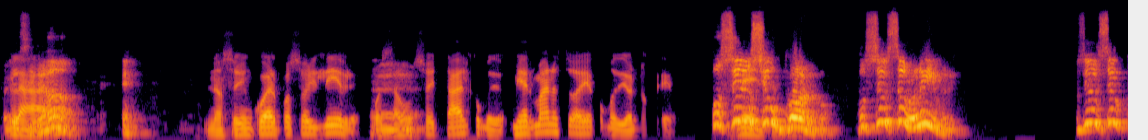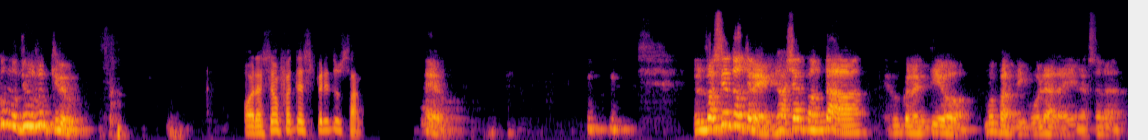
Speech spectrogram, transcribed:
Pero Claro. si no, No soy un cuerpo, soy libre, pues aún Eh. soy tal como Dios. Mi hermano es todavía como Dios lo creó. você é o seu corpo. Você é o seu livre. Você é o seu como Deus o criou. Oración fuerte del Espíritu Santo. Eu. El 203, ayer contaba, es un colectivo muy particular ahí en la zona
